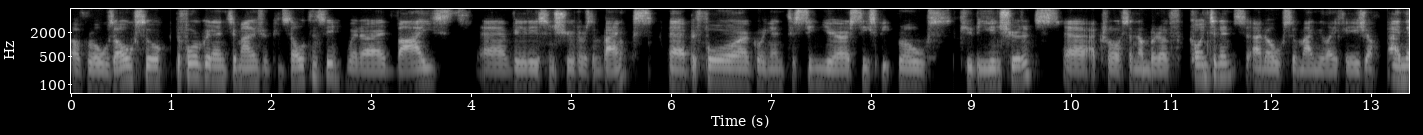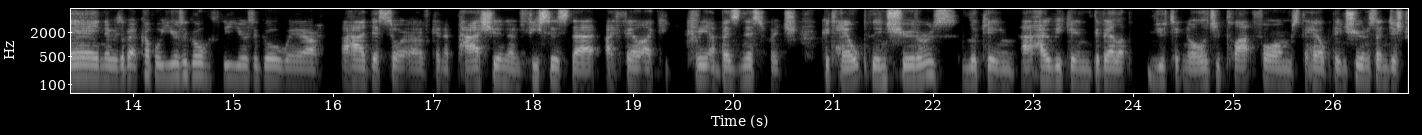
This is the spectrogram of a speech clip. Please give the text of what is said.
of roles also. Before going into management consultancy, where I advised uh, various insurers and banks, uh, before going into senior C-suite roles, QBE insurance uh, across a number of continents and also Manulife Asia. And then it was about a couple of years ago, three years ago, where I had this sort of kind of passion and thesis that I felt I could create a business which could help the insurers, looking at how we can develop new technology platforms to help the insurance industry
